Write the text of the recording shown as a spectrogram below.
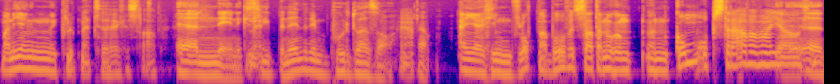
Maar niet in een club met eh, geslapen. Eh, nee, ik sliep beneden in Bourdoisan. Ja. En jij ging vlot naar boven. Staat er nog een, een kom op Strava van jou? De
